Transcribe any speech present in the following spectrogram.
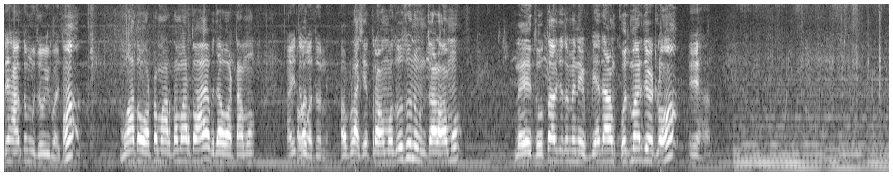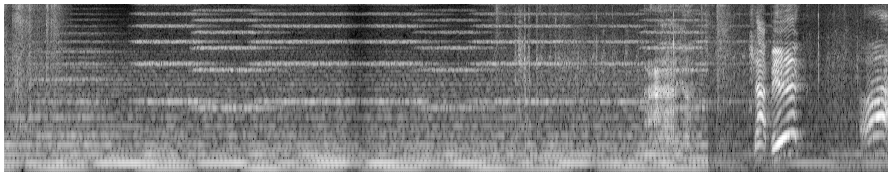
તે હાર તો હું જોઈ બાજુ. હા? હું આ તો ઓટો મારતા મારતો આવ્યો બધા ઓટામાં. અહીં તો વધો નહીં. હવે પેલા ક્ષેત્રમાં જોશું ને ઊંચાળામાં. ને એ જોતા આવજો તમે બે દાડા ખોદ મારી દો એટલો હો? એ હાર. લા ભેગ. હા.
